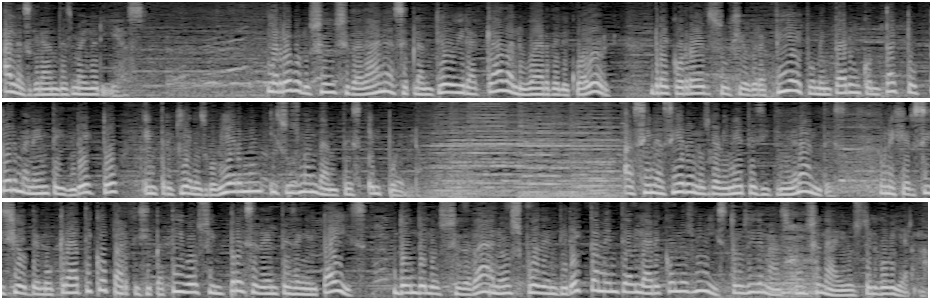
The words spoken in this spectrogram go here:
a las grandes mayorías. La Revolución Ciudadana se planteó ir a cada lugar del Ecuador, recorrer su geografía y fomentar un contacto permanente y directo entre quienes gobiernan y sus mandantes, el pueblo. Así nacieron los gabinetes itinerantes, un ejercicio democrático participativo sin precedentes en el país, donde los ciudadanos pueden directamente hablar con los ministros y demás funcionarios del gobierno.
